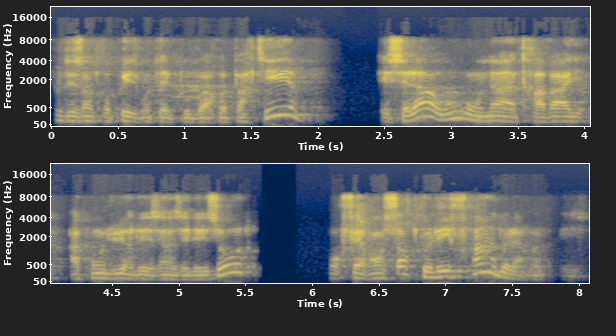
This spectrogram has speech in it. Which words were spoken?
Toutes les entreprises vont-elles pouvoir repartir? Et c'est là où on a un travail à conduire les uns et les autres pour faire en sorte que les freins de la reprise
